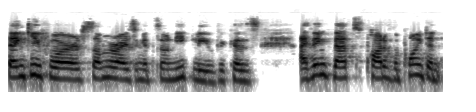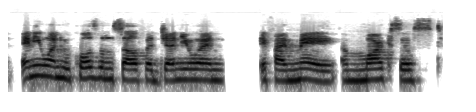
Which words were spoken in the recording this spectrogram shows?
Thank you for summarizing it so neatly because I think that's part of the point. And anyone who calls themselves a genuine, if I may, a Marxist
